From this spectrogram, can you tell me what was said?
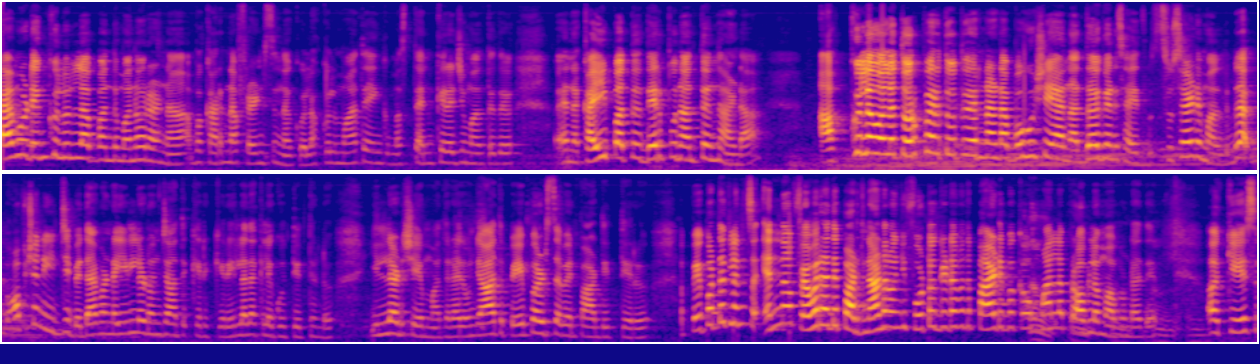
ಟೈಮುಡು ಎಂಕುಲುಲ್ಲ ಬಂದು ಮನೋರಣ್ಣ. ಅಬ್ಬ ಕರ್ನ ಫ್ರೆಂಡ್ಸ್ ನಕುಲ್ ಅಕುಲ್ ಮಾತ ಎಂಕ್ ಮಸ್ತ್ ಎನ್ಕರೇಜ್ ಮಲ್ತದು. ಏನ ಕೈ ಪತ್ತು ದೆರ್ಪುನ ಅಂತಂದಾಂಡ ಅಕ್ಕುಲ ಒಲ ತೊರ್ಪರ್ ತೂತುವೆರ್ ನಾಡ ಬಹುಶಃ ನದಗನ ಸಾಯ್ತು. ಸುಸೈಡ್ ಮಲ್ದು ಆಪ್ಷನ್ ಇಜ್ಜಿ ಬೇ. ದಾಯಪಂಡ ಇಲ್ಲಡ್ ಒಂದು ಜಾತಿ ಕಿರಿಕಿರಿ. ಇಲ್ಲದಕ್ಲೆ ಗೊತ್ತಿತ್ತುಂಡು. ಇಲ್ಲಡ್ ಶೇಮ್ ಮಾತ್ರ. ಒಂದು ಜಾತಿ ಪೇಪರ್ಸ್ ಅವೇನು ಪಾಡ್ದಿತ್ತಿರು. ಪೇಪರ್ ದಕ್ಲೆ ಎನ್ನ ಫೆವರ್ ಅದೇ ಪಾಡ್ದು. ನಾಡ ಒಂದು ಫೋಟೋ ಗಿಡ ಪಾಡಿ ಪಾಡಿಬೇಕ ಮಲ್ಲ ಪ್ರಾಬ್ಲಮ್ ಆಗುಂಡು ಅದೇ ಆ ಕೇಸ್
